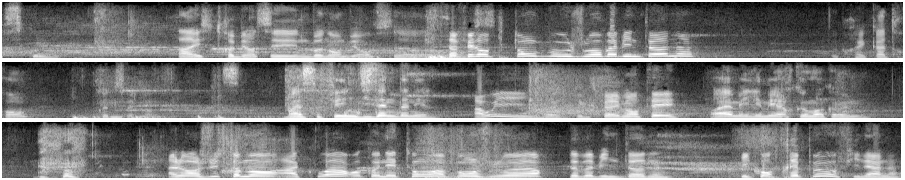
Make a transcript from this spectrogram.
C'est cool. Pareil, c'est très bien, c'est une bonne ambiance. euh, Ça fait longtemps que vous jouez au badminton À peu près 4 ans, près de 5 ans. Ouais, ça fait une dizaine d'années. Ah oui, expérimenté. Ouais, mais il est meilleur que moi quand même. Alors justement, à quoi reconnaît-on un bon joueur de badminton? Il court très peu au final,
